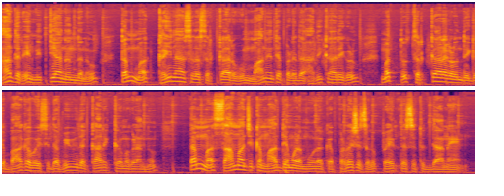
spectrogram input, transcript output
ಆದರೆ ನಿತ್ಯಾನಂದನು ತಮ್ಮ ಕೈಲಾಸದ ಸರ್ಕಾರವು ಮಾನ್ಯತೆ ಪಡೆದ ಅಧಿಕಾರಿಗಳು ಮತ್ತು ಸರ್ಕಾರಗಳೊಂದಿಗೆ ಭಾಗವಹಿಸಿದ ವಿವಿಧ ಕಾರ್ಯಕ್ರಮಗಳನ್ನು ತಮ್ಮ ಸಾಮಾಜಿಕ ಮಾಧ್ಯಮಗಳ ಮೂಲಕ ಪ್ರದರ್ಶಿಸಲು ಪ್ರಯತ್ನಿಸುತ್ತಿದ್ದಾನೆ.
